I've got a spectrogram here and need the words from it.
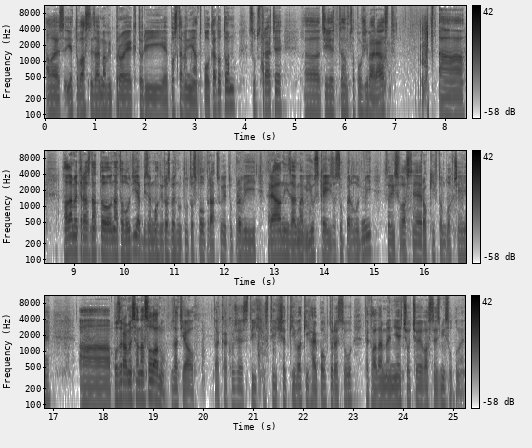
ale je to vlastne zaujímavý projekt, ktorý je postavený nad Polkadotom substráte, uh, čiže tam sa používa Rust. A hľadáme teraz na to, na to ľudí, aby sme mohli rozbehnúť túto spoluprácu. Je to prvý reálny, zaujímavý use case so super ľuďmi, ktorí sú vlastne roky v tom blockchaine. A pozeráme sa na Solanu zatiaľ tak akože z tých, z tých všetkých veľkých hypov, ktoré sú, tak hľadáme niečo, čo je vlastne zmysluplné.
